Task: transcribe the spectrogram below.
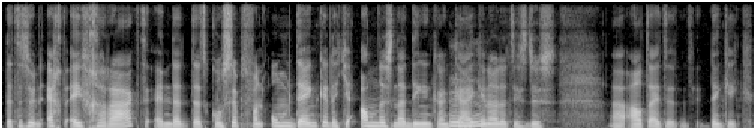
dat het hun echt heeft geraakt. En dat, dat concept van omdenken, dat je anders naar dingen kan Mhm. kijken, nou dat is dus eh, altijd, het, denk ik,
